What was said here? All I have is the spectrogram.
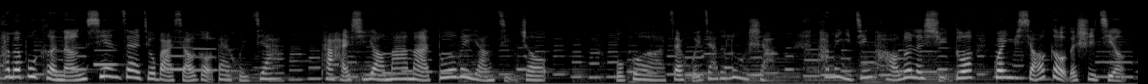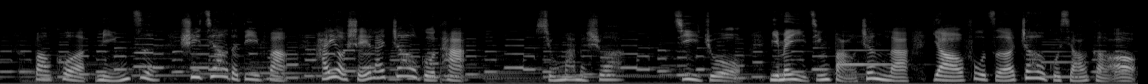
他们不可能现在就把小狗带回家，它还需要妈妈多喂养几周。”不过，在回家的路上，他们已经讨论了许多关于小狗的事情，包括名字、睡觉的地方，还有谁来照顾它。熊妈妈说：“记住，你们已经保证了要负责照顾小狗，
